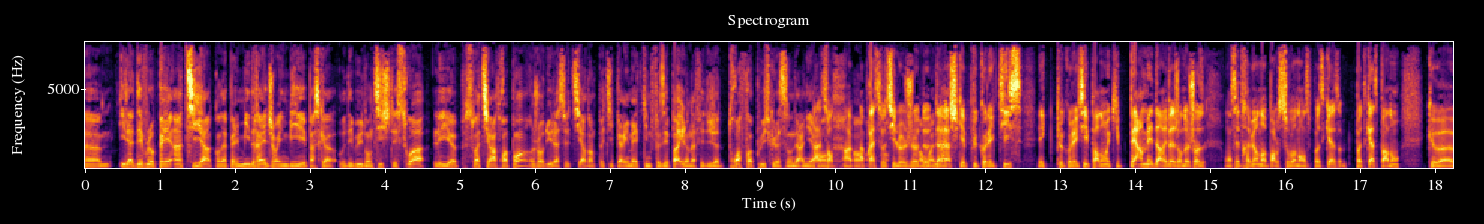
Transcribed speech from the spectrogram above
Euh, il a développé un tir qu'on appelle mid-range en NBA parce qu'au début, Doncic c'était soit lay-up, soit tir à trois points. Aujourd'hui, il a ce tir dans le petit périmètre qu'il ne faisait pas. Il en a fait déjà trois fois plus que la saison dernière. Ah, en- en- Après, c'est aussi le jeu de Dallas match. qui est plus collectif et plus collectif, pardon, et qui permet d'arriver à ce genre de choses. On sait très bien, on en parle souvent dans ce podcast, podcast pardon, que euh,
